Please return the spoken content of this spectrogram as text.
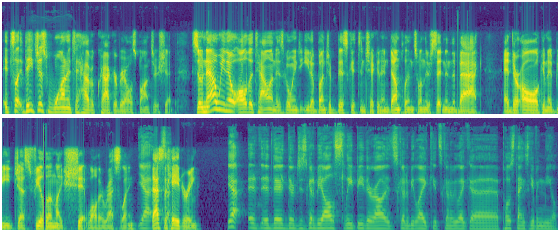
It's like they just wanted to have a Cracker Barrel sponsorship. So now we know all the talent is going to eat a bunch of biscuits and chicken and dumplings when they're sitting in the back, and they're all going to be just feeling like shit while they're wrestling. Yeah, that's the catering. Yeah, they're, they're just gonna be all sleepy. They're all. It's gonna be like it's gonna be like a post Thanksgiving meal,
